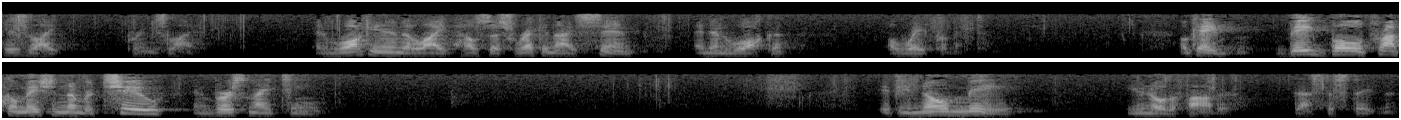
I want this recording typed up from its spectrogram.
His light brings life. And walking in the light helps us recognize sin and then walk away from it. Okay, big, bold proclamation number two in verse 19. If you know me, you know the Father. That's the statement.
